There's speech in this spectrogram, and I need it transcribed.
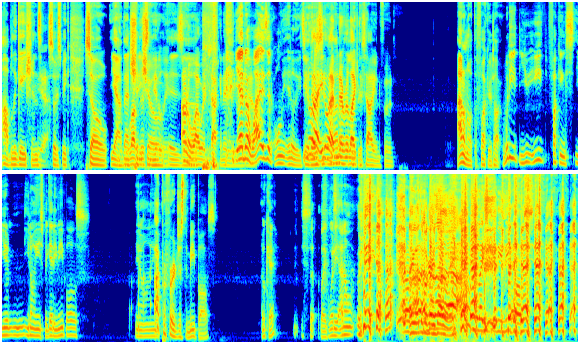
obligations, Yeah. so to speak. So yeah, that Love shitty show is. i don't know uh, why we're attacking Italy Yeah, right no. now. Why is it only Italy? Too? You know what? I, you know what? I've never liked countries. Italian food. I don't know what the fuck you're talking. What do you you eat? Fucking you you don't eat spaghetti meatballs? You don't eat, I prefer just the meatballs. okay. So, like what do you? I don't. I don't- what the I- fuck I- are you talking about? I don't really like spaghetti meatballs.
